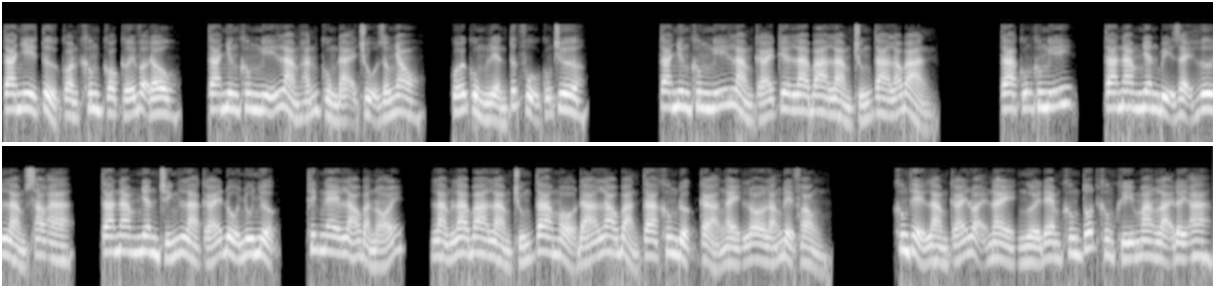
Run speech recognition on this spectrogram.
Ta nhi tử còn không có cưới vợ đâu, ta nhưng không nghĩ làm hắn cùng đại trụ giống nhau, cuối cùng liền tức phụ cũng chưa. Ta nhưng không nghĩ làm cái kia la ba làm chúng ta lão bản. Ta cũng không nghĩ, ta nam nhân bị dạy hư làm sao à, ta nam nhân chính là cái đồ nhu nhược, thích nghe lão bản nói, làm la ba làm chúng ta mỏ đá lao bản ta không được cả ngày lo lắng đề phòng. Không thể làm cái loại này người đem không tốt không khí mang lại đây a. À.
